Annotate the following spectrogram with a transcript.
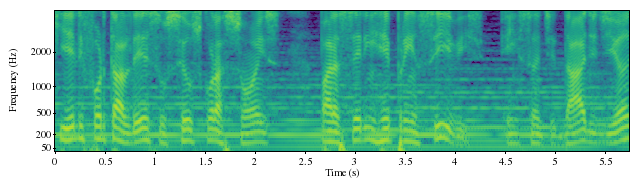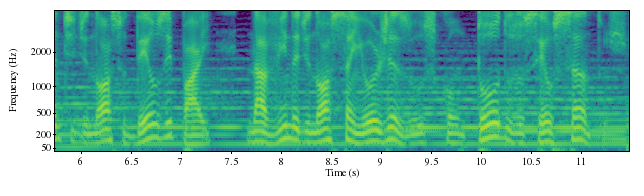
Que Ele fortaleça os seus corações para serem irrepreensíveis em santidade diante de nosso Deus e Pai, na vinda de nosso Senhor Jesus com todos os seus santos.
